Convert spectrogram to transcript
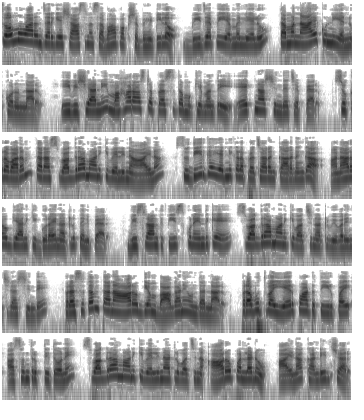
సోమవారం జరిగే శాసనసభాపక్ష భేటీలో బీజేపీ ఎమ్మెల్యేలు తమ నాయకుణ్ణి ఎన్నుకోనున్నారు. ఈ విషయాన్ని మహారాష్ట్ర ప్రస్తుత ముఖ్యమంత్రి ఏక్నాథ్ షిందే చెప్పారు. శుక్రవారం తన స్వగ్రామానికి వెళ్ళిన ఆయన సుదీర్ఘ ఎన్నికల ప్రచారం కారణంగా అనారోగ్యానికి గురైనట్లు తెలిపారు. విశ్రాంతి తీసుకునేందుకే స్వగ్రామానికి వచ్చినట్లు వివరించిన షిందే ప్రస్తుతం తన ఆరోగ్యం బాగానే ఉందన్నారు. ప్రభుత్వ ఏర్పాటు తీరుపై అసంతృప్తితోనే స్వగ్రామానికి వెళ్ళినట్లు వచ్చిన ఆరోపణలను ఆయన ఖండించారు.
